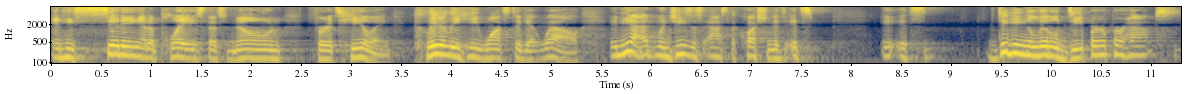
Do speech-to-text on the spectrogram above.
and he's sitting at a place that's known for its healing. Clearly, he wants to get well. And yet, when Jesus asks the question, it's, it's, it's digging a little deeper, perhaps.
